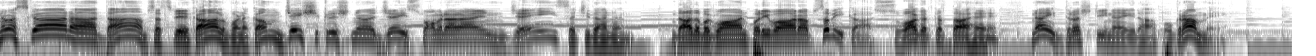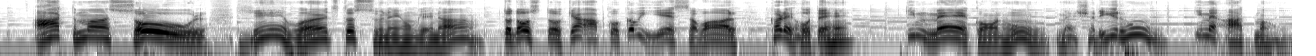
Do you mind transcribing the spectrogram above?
नमस्कार, आदाब सत वणकम। जय श्री कृष्ण जय स्वामीनारायण, जय सच्चिदानंद। दादा भगवान परिवार, आप सभी का स्वागत करता है नई दृष्टि, नई राह प्रोग्राम में। आत्मा, सोल, ये वर्ड्स तो सुने होंगे ना? तो दोस्तों, क्या आपको कभी ये सवाल खड़े होते हैं? कि मैं कौन हूँ? मैं शरीर हूँ? कि मैं आत्मा हूँ?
